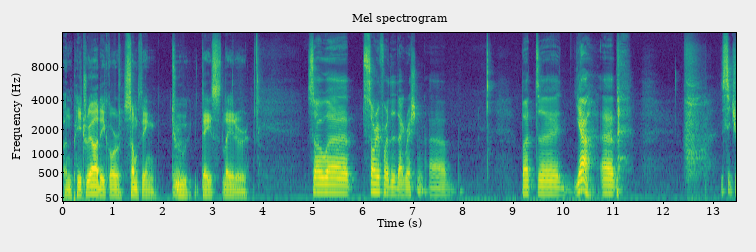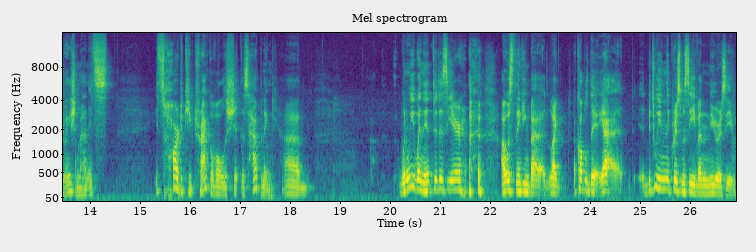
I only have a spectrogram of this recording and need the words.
unpatriotic or something two days later. So uh, sorry for the digression. Uh, but uh, yeah, uh, the situation, man, it's it's hard to keep track of all the shit that's happening. Uh, when we went into this year, I was thinking back, like a couple days, yeah, between Christmas Eve and New Year's Eve,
